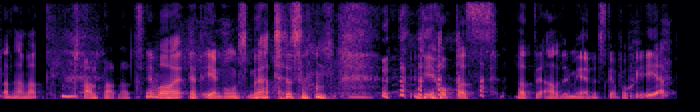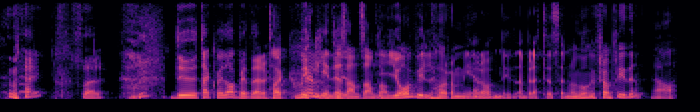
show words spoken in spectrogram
Bland annat. Bland annat. Det var ett engångsmöte som vi hoppas att det aldrig mer ska få ske igen. Nej, så är det. Du, tack för idag Peter. Tack Mycket själv. intressant samtal. Jag vill höra mer av dina berättelser någon gång i framtiden. Ja,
